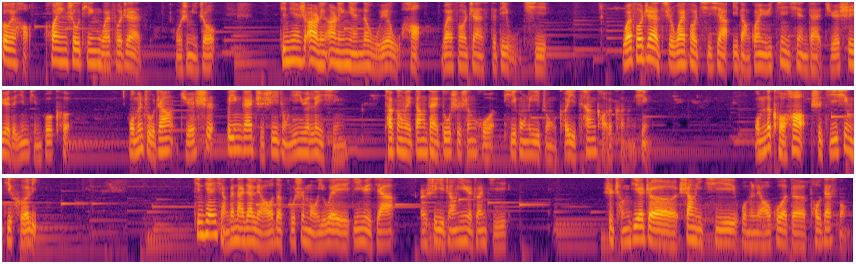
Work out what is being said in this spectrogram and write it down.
各位好，欢迎收听 Wi-Fi Jazz，我是米周。今天是二零二零年的五月五号，Wi-Fi Jazz 的第五期。Wi-Fi Jazz 是 Wi-Fi 旗下一档关于近现代爵士乐的音频播客。我们主张爵士不应该只是一种音乐类型，它更为当代都市生活提供了一种可以参考的可能性。我们的口号是即兴即合理。今天想跟大家聊的不是某一位音乐家，而是一张音乐专辑，是承接着上一期我们聊过的 Paul Desmond。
